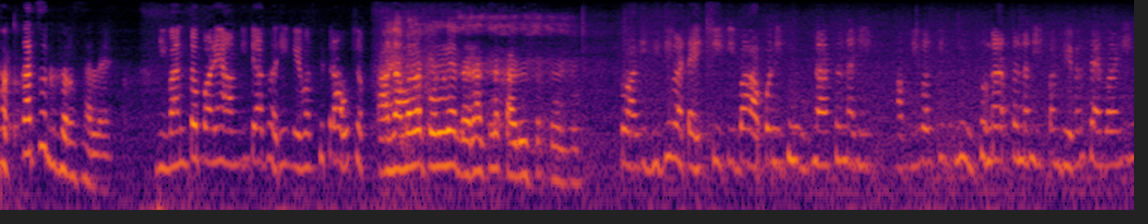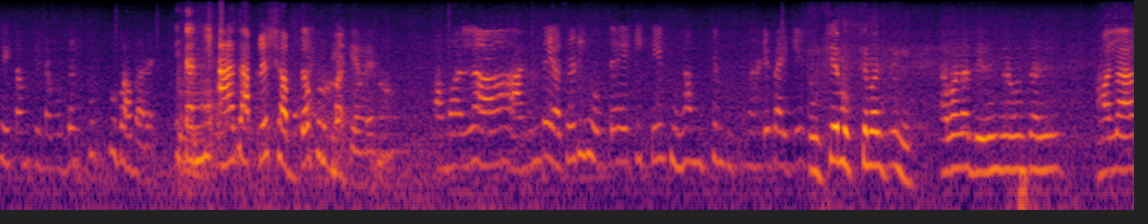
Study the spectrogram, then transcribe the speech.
हक्काचं घर झालंय. निवांतपणे आम्ही त्या घरी व्यवस्थित राहू शकतो. आज आम्हाला कोणी या घरातलं काढू शकत नाही. तो आधी भीती वाटायची की बा आपण इथून उठणार तर नाही आपली वस्ती इथून उठणार तर नाही पण देवेंद्र साहेबांनी हे काम केल्याबद्दल खूप खूप आभार आहे. की त्यांनी आज आपले शब्द पूर्ण केले आम्हाला आनंद यासाठी होत आहे की ते पुन्हा मुख्यमंत्री झाले पाहिजे. तुमचे मुख्यमंत्री आम्हाला देवेंद्र फडणवीस मला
